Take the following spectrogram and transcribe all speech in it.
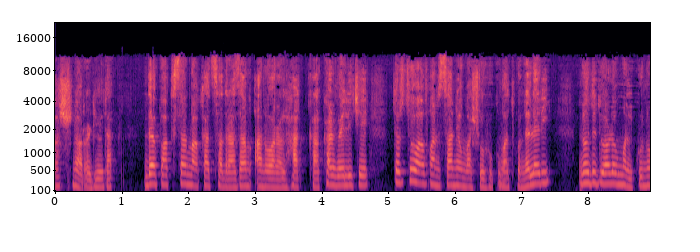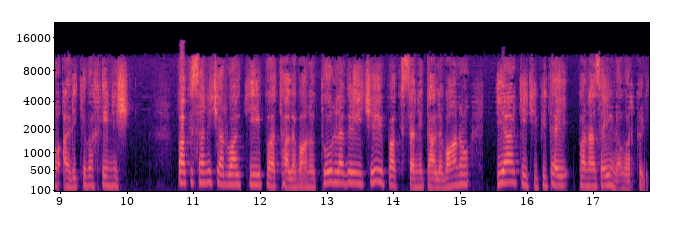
آشنا رادیو ده د پاکستان مقد صدر اعظم انور الحق کاکړ ویلي چې ترڅو افغانستان یو مشروع حکومت ونه لري نو د دوړو ملکونو اړیکې به خې نشي پاکستاني چارواکي په طالبانو تور لګوي چې پاکستاني طالبانو یا ټي ټي پي ته پناه ځایونه ورکړي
